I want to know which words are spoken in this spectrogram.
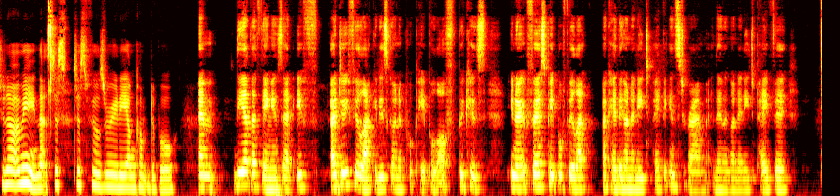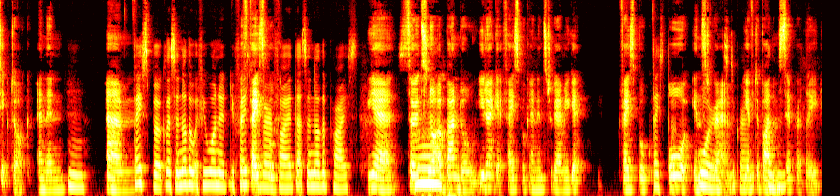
Do you know what i mean? That's just just feels really uncomfortable. And the other thing is that if i do feel like it is going to put people off because you know first people feel like okay they're going to need to pay for instagram and then they're going to need to pay for tiktok and then mm. Um, Facebook. That's another. If you wanted your Facebook, Facebook, verified, that's another price. Yeah, so it's not a bundle. You don't get Facebook and Instagram. You get Facebook, Facebook or, Instagram. or, Instagram. You have to buy mm-hmm. them separately.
